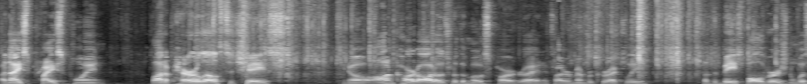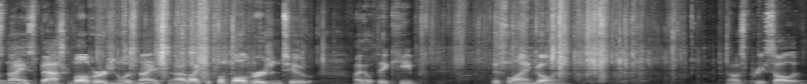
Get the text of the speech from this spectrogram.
a nice price point. A lot of parallels to chase. You know, on-card autos for the most part, right? If I remember correctly. I thought the baseball version was nice. Basketball version was nice. And I like the football version, too. I hope they keep this line going. That was pretty solid.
